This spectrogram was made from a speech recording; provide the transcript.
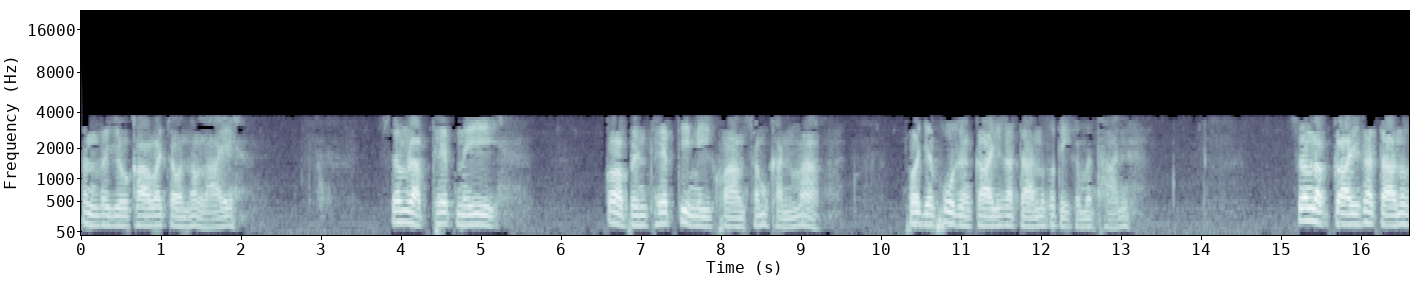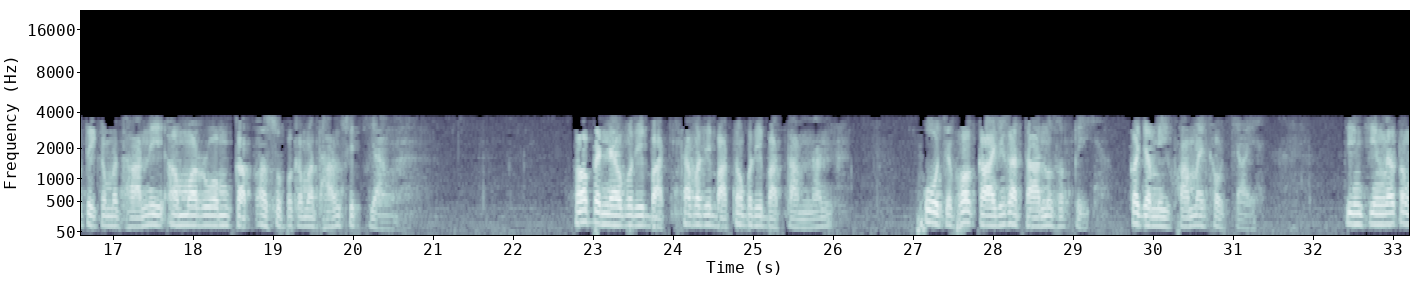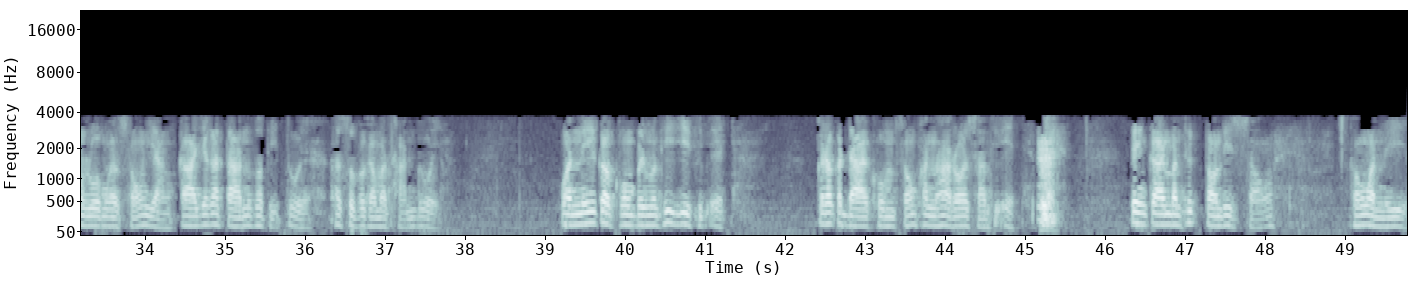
ท่านประโยคาวจรทั้งหลายสำหรับเทปนี้ก็เป็นเทปที่มีความสำคัญมาก เพราะจะพูดเรื่องกายคตานุสติกรรมฐานสำหรับกายคตานุสติกรรมฐานนี้เอามารวมกับอสุภกรรมฐานสิบอย่าง เพราะเป็นแนวปฏิบัติ ถ้าปฏิบัติต้องปฏิบัติตามนั้น พูดเฉพาะกายคตานุสติ ก็จะมีความไม่เข้าใจ จริง ๆ แล้วต้องรวมกันสองอย่าง กายคตานุสติด้วย อสุภกรรมฐานด้วย วันนี้ก็คงเป็นวันที่ยี่สิบเอ็ดกรกฎาคม 2531 เป็นการบันทึกตอนที่สองของวันนี้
